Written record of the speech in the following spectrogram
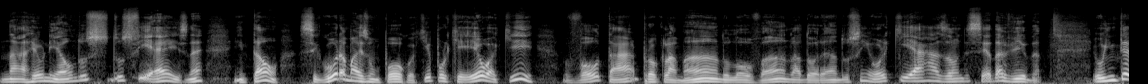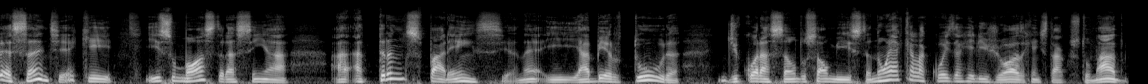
na reunião dos, dos fiéis, né? Então, segura mais um pouco aqui, porque eu aqui vou estar proclamando, louvando, adorando o Senhor, que é a razão de ser da vida. O interessante é que isso mostra, assim, a, a, a transparência né, e a abertura de coração do salmista. Não é aquela coisa religiosa que a gente está acostumado,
